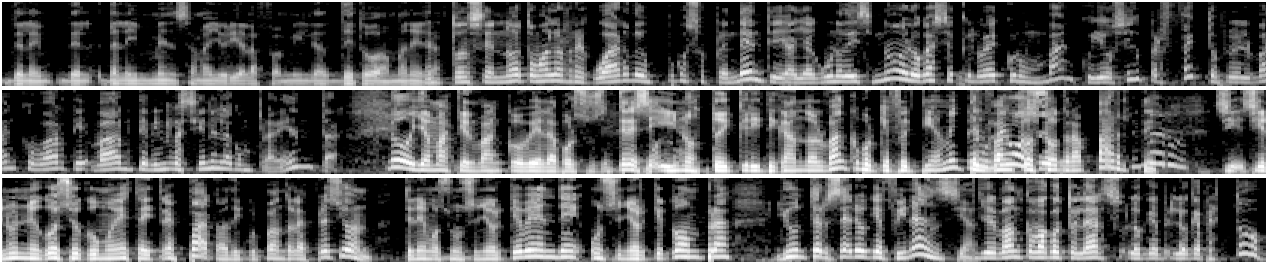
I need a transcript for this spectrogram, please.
de la, de la- de la inmensa mayoría de las familias, de todas maneras. Entonces, no tomar los resguardos es un poco sorprendente. Y hay algunos dicen, no, lo que hace es que lo ves con un banco. Y yo sigo perfecto, pero el banco va a, va a intervenir recién en la compraventa. No, ya más que el banco vela por sus intereses. Y no estoy criticando al banco porque efectivamente el banco negocio. es otra Sí, parte. claro. Si, si en un negocio como este hay tres patas, disculpando la expresión, tenemos un señor que vende, un señor que compra y un tercero que financia. Y el banco va a controlar lo que, lo que prestó.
